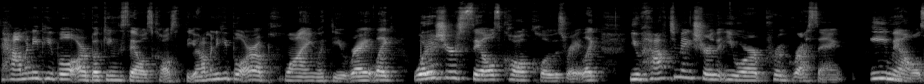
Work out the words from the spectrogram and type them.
How many people are booking sales calls with you? How many people are applying with you, right? Like what is your sales call close rate? Like you have to make sure that you are progressing. Emails,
